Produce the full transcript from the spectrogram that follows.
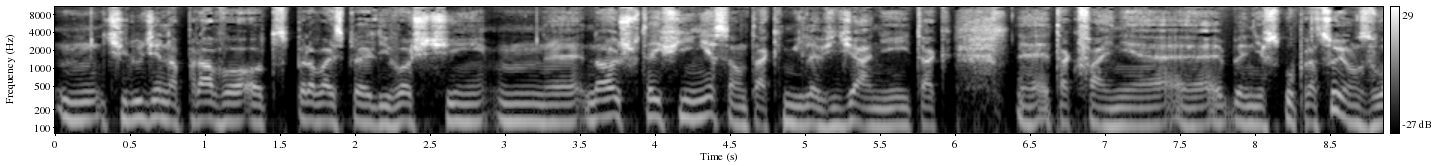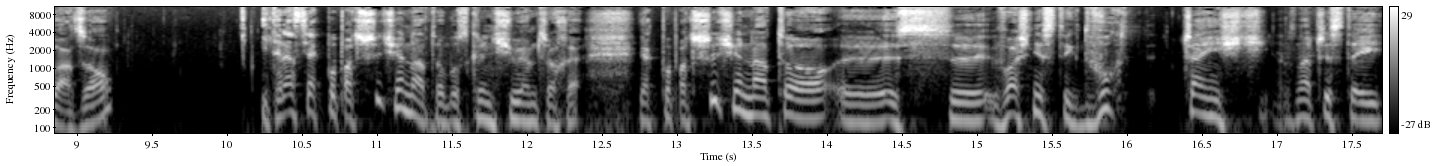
mm, ci ludzie na prawo od Prawa i Sprawiedliwości, mm, no już w tej chwili nie są tak mile widziani i tak, e, tak fajnie e, nie współpracują z władzą. I teraz jak popatrzycie na to, bo skręciłem trochę, jak popatrzycie na to y, z, właśnie z tych dwóch części, to znaczy z tej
